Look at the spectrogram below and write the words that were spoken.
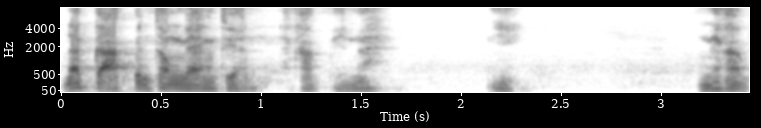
หน้ากากเป็นทองแดงเถื่อนนะครับ เห็นไหมนี่นะครับ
